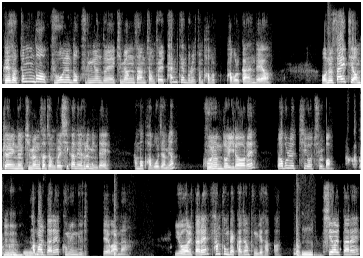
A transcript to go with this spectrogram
그래서 좀 더 95년도, 96년도에 김영삼 정부의 타임템블을 좀 봐볼, 봐볼까 하는데요. 어느 사이트 연표에 있는 김영사 정부의 시간의 흐름인데 한번 봐보자면 9년도 1월에 WTO 출범, 음. 3월 달에 금융규제 완화, 6월 달에 상품백화점 붕괴 사건, 음. 10월 달에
